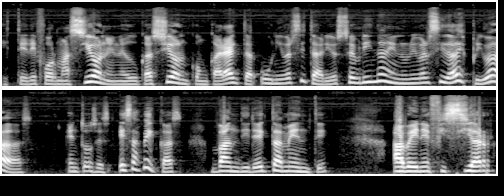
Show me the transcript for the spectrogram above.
este, de formación en educación con carácter universitario se brindan en universidades privadas. Entonces, esas becas van directamente a beneficiar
